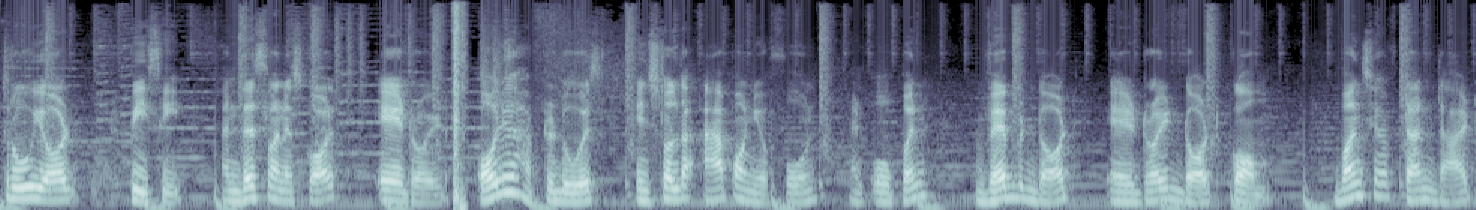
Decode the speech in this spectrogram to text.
through your PC and this one is called AirDroid. All you have to do is install the app on your phone and open web.airdroid.com. Once you have done that,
